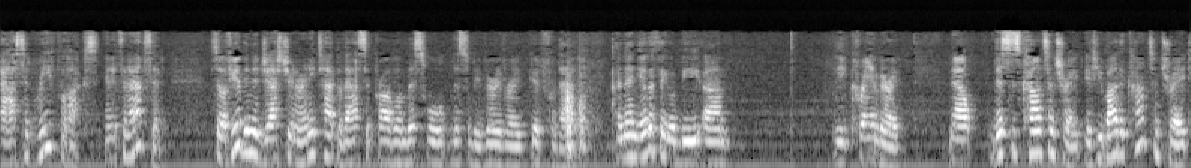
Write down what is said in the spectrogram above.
acid reflux, and it's an acid. So if you have indigestion or any type of acid problem, this will this will be very very good for that. And then the other thing would be um, the cranberry. Now this is concentrate. If you buy the concentrate,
